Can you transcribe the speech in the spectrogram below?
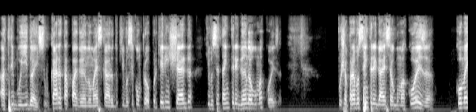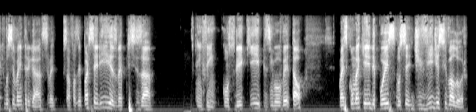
atribuído a isso. O cara está pagando mais caro do que você comprou porque ele enxerga que você está entregando alguma coisa. Puxa, para você entregar esse alguma coisa, como é que você vai entregar? Você vai precisar fazer parcerias, vai precisar, enfim, construir equipe, desenvolver tal. Mas como é que depois você divide esse valor?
